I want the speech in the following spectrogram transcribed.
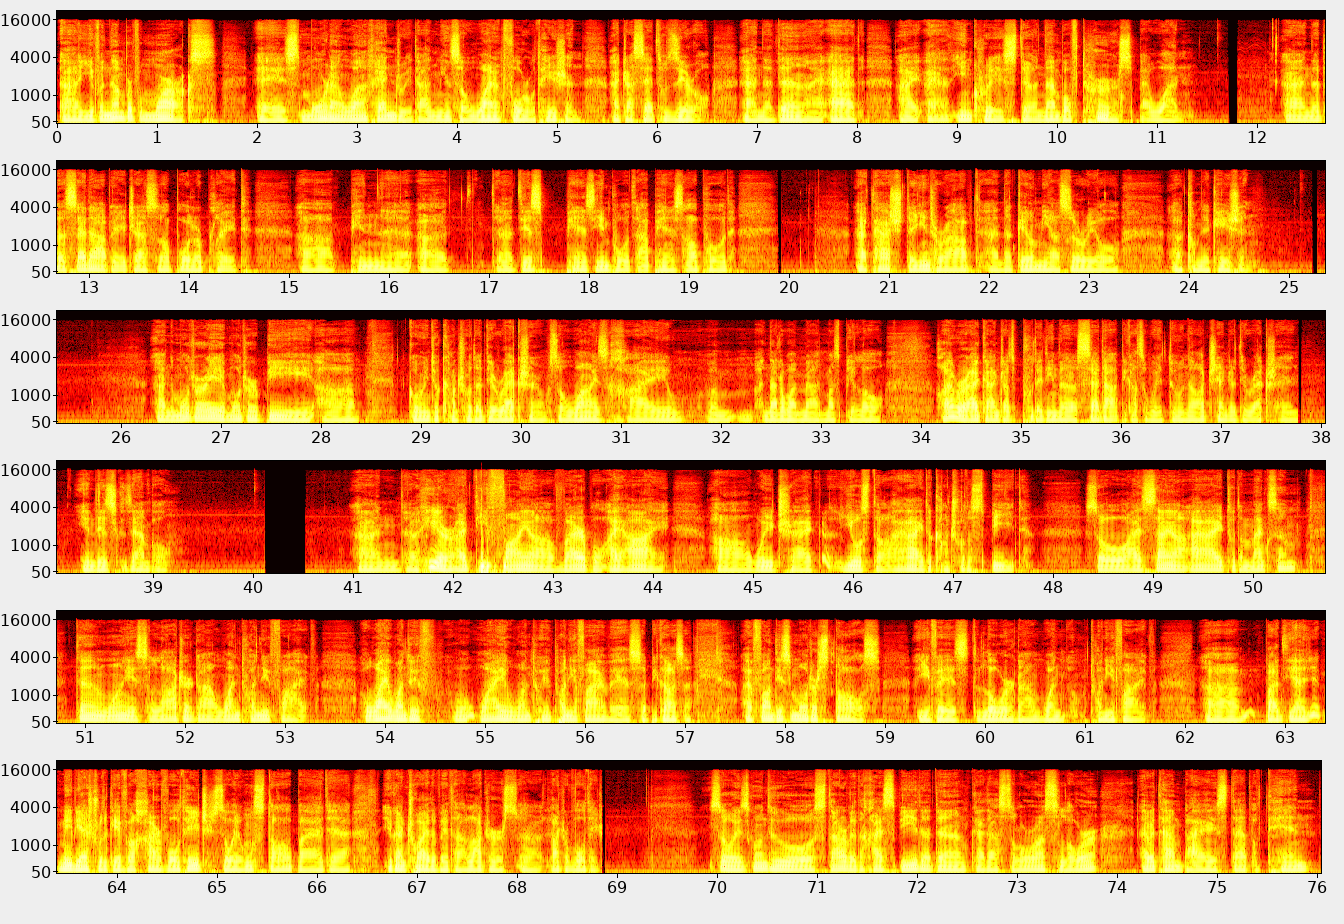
uh, if a number of marks is more than 100, that means a one full rotation. I just set to zero, and then I add, I add increase the number of turns by one. And the setup is just a boilerplate. Uh, pin, uh, uh, this pin is input, that pin is output. Attach the interrupt and give me a serial uh, communication. And motor A, motor B are going to control the direction. So one is high, um, another one must be low. However, I can just put it in the setup because we do not change the direction in this example. And uh, here I define a variable ii, uh, which I use the ii to control the speed. So I assign an ii to the maximum, then one is larger than 125. Why 125 is because I found this motor stalls if it's lower than 125. Uh, but yeah, maybe I should give a higher voltage so it won't stall. But uh, you can try it with a larger uh, larger voltage. So it's going to start with high speed, then get a slower, and slower every time by step of 10.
